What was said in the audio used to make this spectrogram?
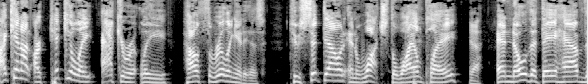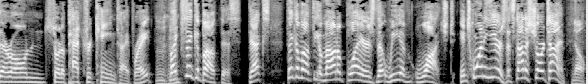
I cannot articulate accurately how thrilling it is to sit down and watch the Wild play. yeah and know that they have their own sort of Patrick Kane type, right? Mm-hmm. Like, think about this, Dex. Think about the amount of players that we have watched in 20 years. That's not a short time. No.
